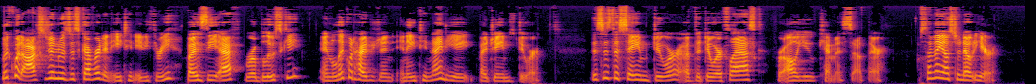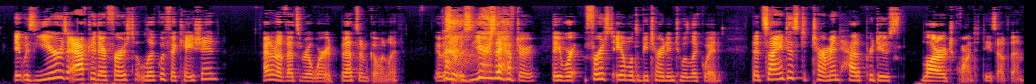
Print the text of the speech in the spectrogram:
Liquid oxygen was discovered in 1883 by Z.F. Wroblewski and liquid hydrogen in 1898 by James Dewar. This is the same Dewar of the Dewar flask for all you chemists out there. Something else to note here. It was years after their first liquefaction. I don't know if that's a real word, but that's what I'm going with. It was, it was years after they were first able to be turned into a liquid that scientists determined how to produce large quantities of them.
